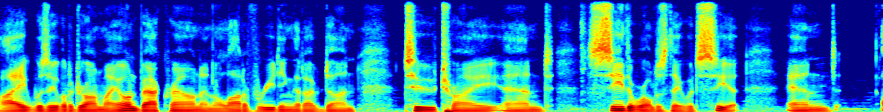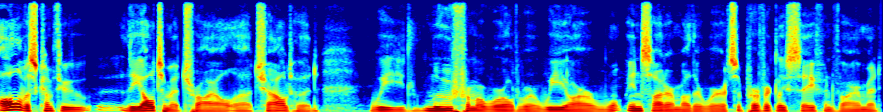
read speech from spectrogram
I was able to draw on my own background and a lot of reading that I've done to try and see the world as they would see it. And all of us come through the ultimate trial, uh, childhood we move from a world where we are inside our mother, where it's a perfectly safe environment,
